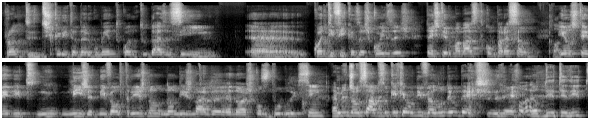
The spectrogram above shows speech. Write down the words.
pronto, de escrita de argumento quando tu dás assim. Uh, quantificas as coisas, tens de ter uma base de comparação. Claro. Eles terem dito ninja de nível 3 não, não diz nada a nós como público Sim, a porque menos não que- sabes o que é que é o nível 1 nem o 10. Né? Ele podia ter dito:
